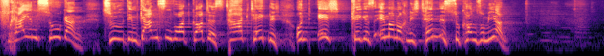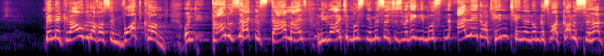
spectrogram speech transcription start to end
freien Zugang zu dem ganzen Wort Gottes tagtäglich. Und ich kriege es immer noch nicht hin, es zu konsumieren. Wenn der Glaube doch aus dem Wort kommt. Und Paulus sagt es damals, und die Leute mussten, ihr müsst euch das überlegen, die mussten alle dorthin tingeln, um das Wort Gottes zu hören.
